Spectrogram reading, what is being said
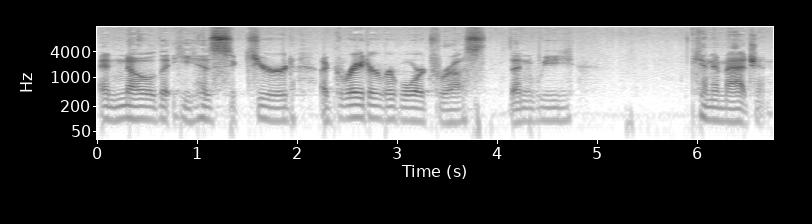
and know that he has secured a greater reward for us than we can imagine.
